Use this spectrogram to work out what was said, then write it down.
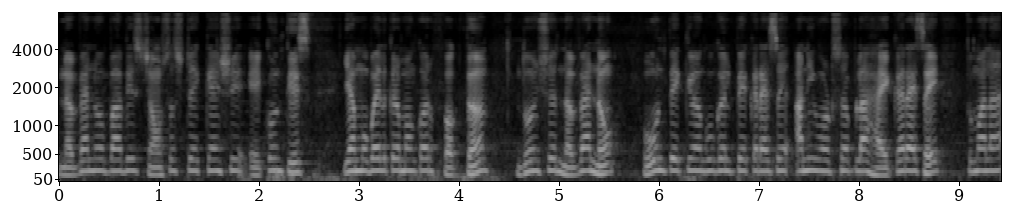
नव्याण्णव बावीस चौसष्ट एक्क्याऐंशी एकोणतीस या मोबाईल क्रमांकावर फक्त दोनशे नव्याण्णव फोनपे किंवा गुगल पे करायचं आहे आणि व्हॉट्सअपला हाय करायचं आहे तुम्हाला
